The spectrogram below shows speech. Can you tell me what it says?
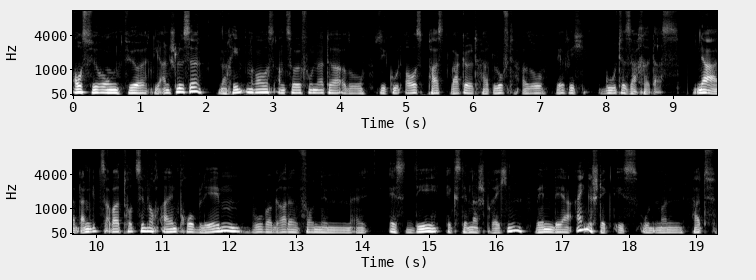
Ausführung für die Anschlüsse nach hinten raus am 1200er. Also sieht gut aus, passt, wackelt, hat Luft. Also wirklich gute Sache das. Ja, dann gibt es aber trotzdem noch ein Problem, wo wir gerade von dem SD-Extender sprechen, wenn der eingesteckt ist und man hat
